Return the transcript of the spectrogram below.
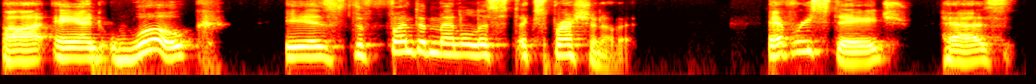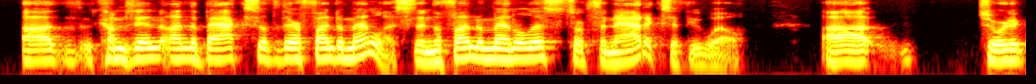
Uh, and woke is the fundamentalist expression of it. Every stage has uh, comes in on the backs of their fundamentalists and the fundamentalists or fanatics if you will uh, sort of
